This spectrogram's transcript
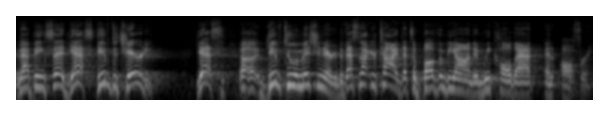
And that being said, yes, give to charity. Yes, uh, give to a missionary, but that's not your tithe. That's above and beyond, and we call that an offering.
